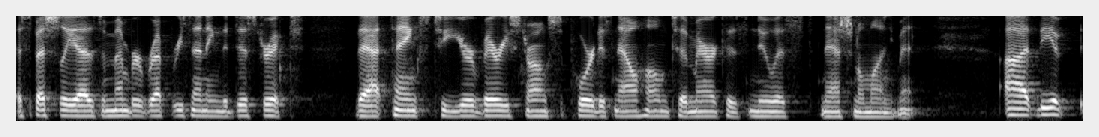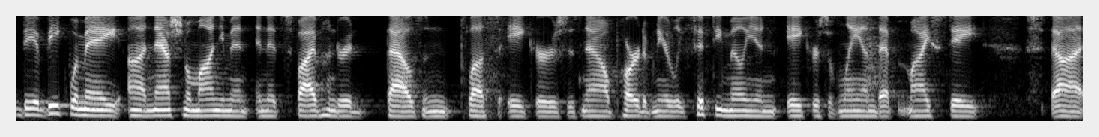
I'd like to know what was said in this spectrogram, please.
especially as a member representing the district that, thanks to your very strong support, is now home to America's newest national monument. Uh, The the Avi Kwa Ame uh, National Monument in its 500,000 plus acres is now part of nearly 50 million acres of land that my state, uh,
